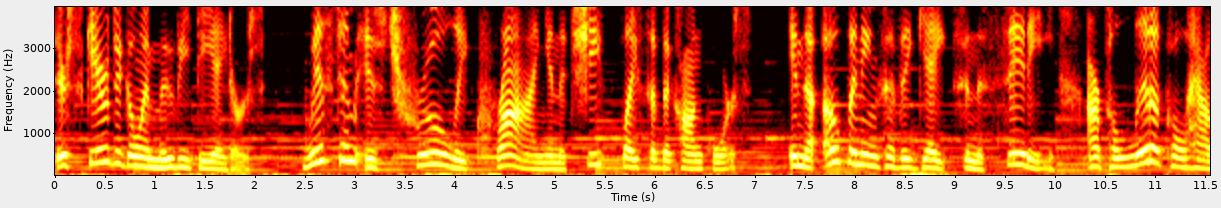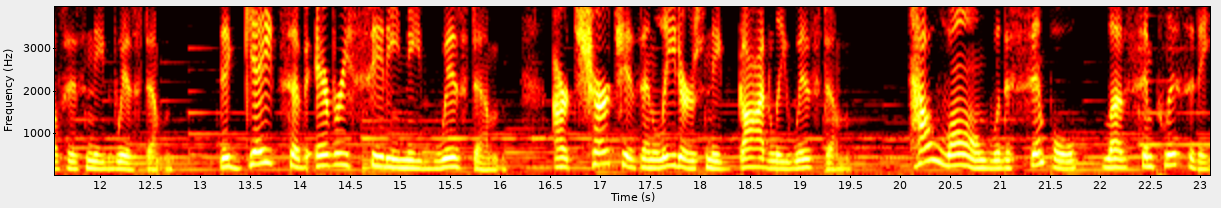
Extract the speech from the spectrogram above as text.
they're scared to go in movie theaters. Wisdom is truly crying in the chief place of the concourse. In the openings of the gates in the city, our political houses need wisdom. The gates of every city need wisdom. Our churches and leaders need godly wisdom. How long will the simple love simplicity?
